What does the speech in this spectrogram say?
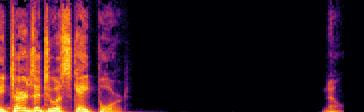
He turns into a skateboard. No.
